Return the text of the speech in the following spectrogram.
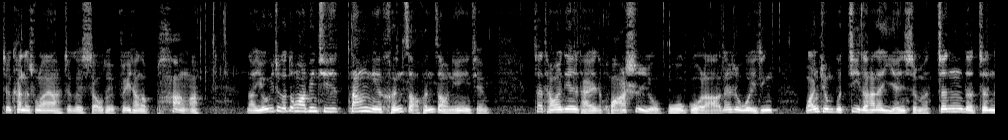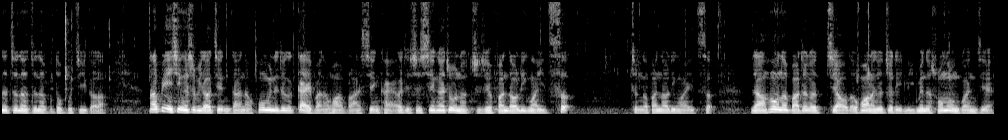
这看得出来啊，这个小腿非常的胖啊。那由于这个动画片其实当年很早很早年以前，在台湾电视台华视有播过了啊，但是我已经完全不记得他在演什么，真的真的真的真的不都不记得了。那变形也是比较简单的，后面的这个盖板的话，把它掀开，而且是掀开之后呢，直接翻到另外一侧，整个翻到另外一侧，然后呢，把这个脚的话呢，就这里里面的双动关节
